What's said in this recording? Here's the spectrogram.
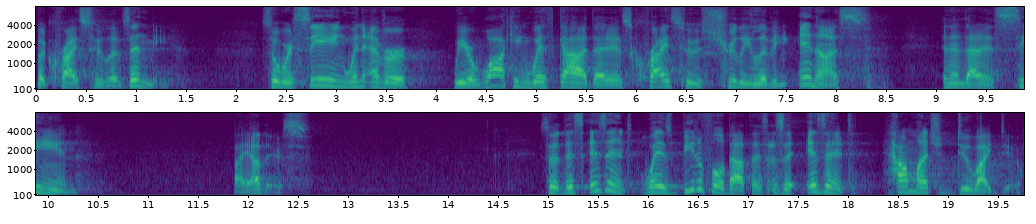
but Christ who lives in me. So we're seeing whenever we are walking with God that it is Christ who is truly living in us, and then that is seen by others. So this isn't what is beautiful about this is it isn't how much do I do?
